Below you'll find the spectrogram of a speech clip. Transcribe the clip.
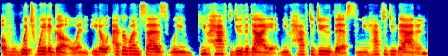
of which way to go. And you know everyone says well you you have to do the diet and you have to do this and you have to do that. And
